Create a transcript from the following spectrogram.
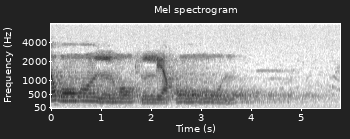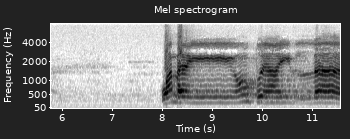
هم المفلحون ومن يطع الله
